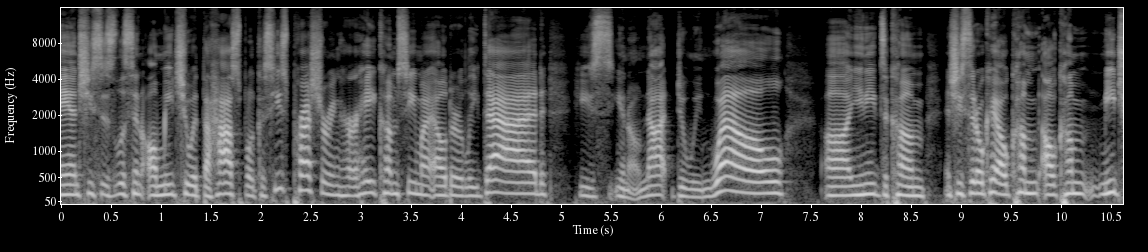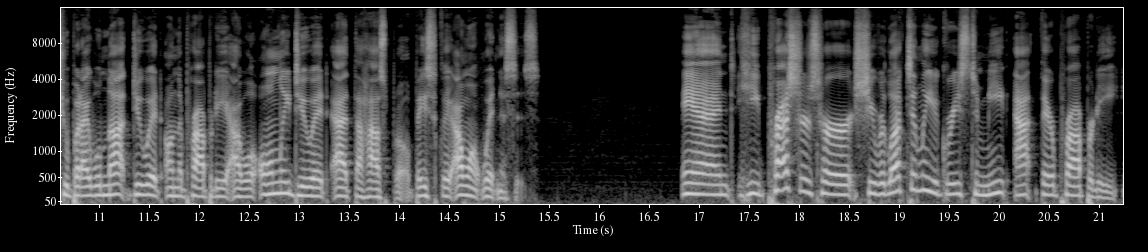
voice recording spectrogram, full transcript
And she says, "Listen, I'll meet you at the hospital because he's pressuring her. Hey, come see my elderly dad. He's you know not doing well. Uh, you need to come." And she said, "Okay, I'll come. I'll come meet you, but I will not do it on the property. I will only do it at the hospital. Basically, I want witnesses." and he pressures her. She reluctantly agrees to meet at their property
